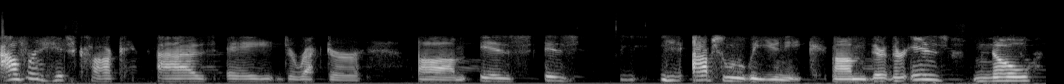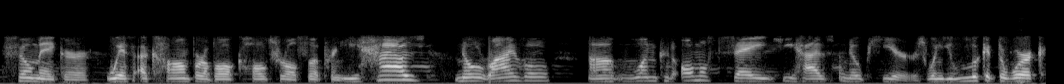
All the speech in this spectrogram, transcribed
Alfred Hitchcock as a director um, is is absolutely unique. Um, there there is no filmmaker with a comparable cultural footprint. He has no rival. Uh, one could almost say he has no peers. When you look at the work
